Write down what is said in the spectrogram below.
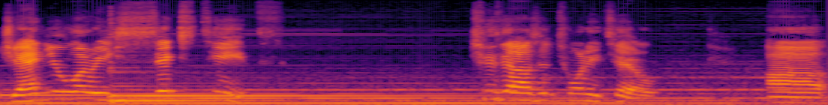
January 16th, 2022. Uh,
